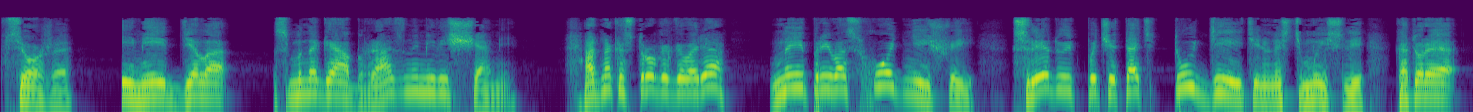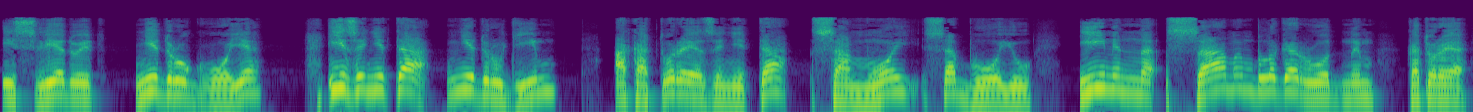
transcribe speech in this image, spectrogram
все же имеет дело с многообразными вещами. Однако, строго говоря, наипревосходнейшей следует почитать ту деятельность мысли, которая исследует не другое, и занята не другим, а которая занята самой собою, именно самым благородным, которая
